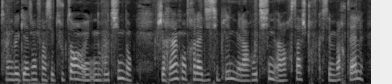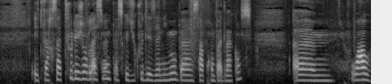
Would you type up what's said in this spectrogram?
tondre le gazon. Enfin, c'est tout le temps une routine. Donc, j'ai rien contre la discipline, mais la routine, alors ça, je trouve que c'est mortel. Et de faire ça tous les jours de la semaine parce que du coup, des animaux, bah, ça prend pas de vacances. Waouh,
